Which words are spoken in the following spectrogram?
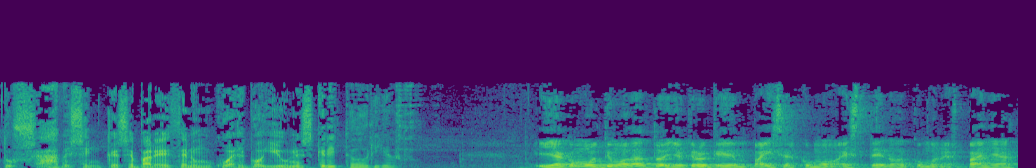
¿Tú sabes en qué se parecen un cuervo y un escritorio? Y ya como último dato, yo creo que en países como este, ¿no? como en España,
